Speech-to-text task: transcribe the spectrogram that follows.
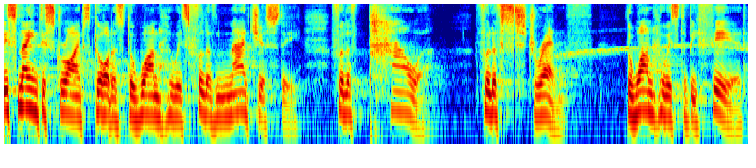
This name describes God as the one who is full of majesty, full of power, full of strength, the one who is to be feared.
